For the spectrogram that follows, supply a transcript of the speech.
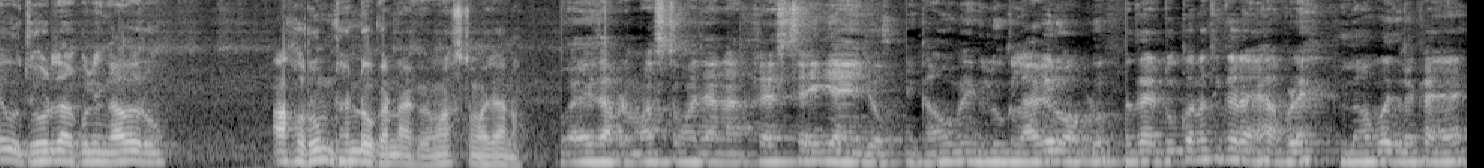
એવું જોરદાર કુલિંગ આવેલું. આખો રૂમ ઠંડો કરી નાખ્યો મસ્ત મજાનો. ગાઈસ આપણે મસ્ત મજાના ફ્રેશ થઈ ગયા અહીં જો. ઘઉં કંઈક લુક લાગેલું આપણું. અત્યારે ટૂંકો નથી કરાય આપણે લાંબ જ રખાયા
